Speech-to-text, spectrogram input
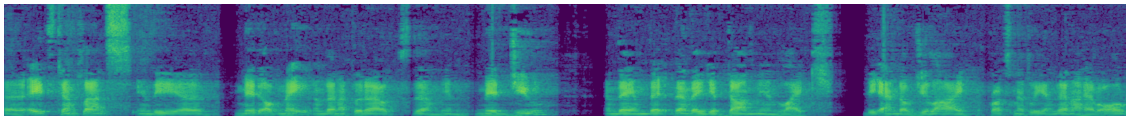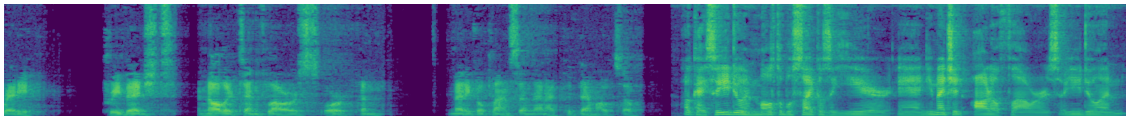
uh, eight to ten plants in the uh, mid of May, and then I put out them in mid June, and then they, then they get done in like the end of July approximately, and then I have already pre-vegged another 10 flowers or 10 medical plants, and then I put them out. So. Okay, so you're doing multiple cycles a year, and you mentioned autoflowers. Are you doing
